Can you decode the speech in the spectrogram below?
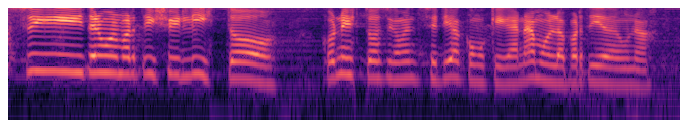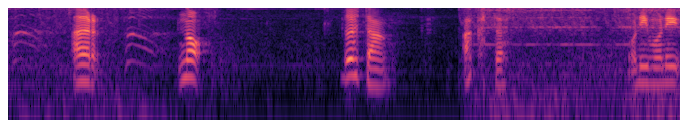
Sí, tenemos el martillo y listo. Con esto básicamente sería como que ganamos la partida de una. A ver. No. ¿Dónde están? Acá estás. Morí, morí.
